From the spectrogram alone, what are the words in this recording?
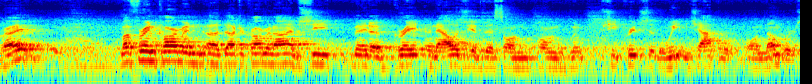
right? My friend Carmen, uh, Dr. Carmen Imes, she made a great analogy of this on, on when she preached at the Wheaton Chapel on Numbers.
